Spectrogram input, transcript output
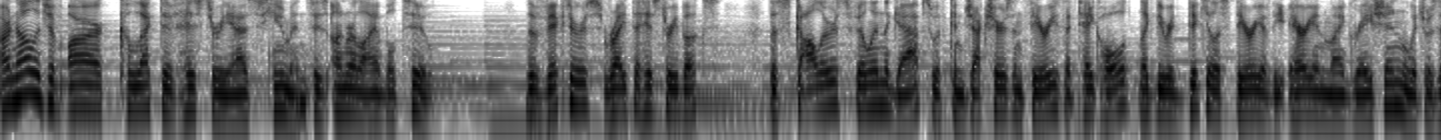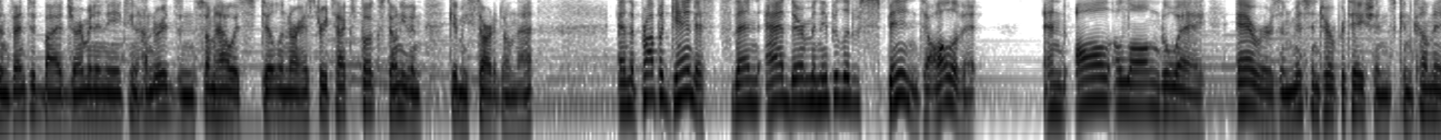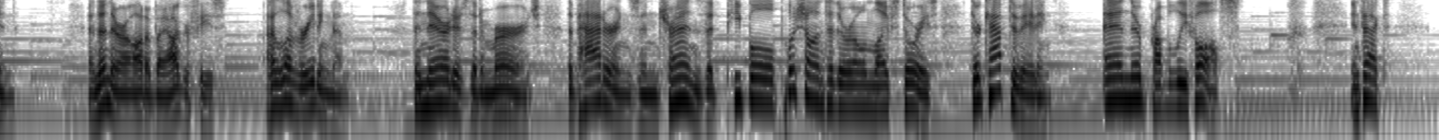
Our knowledge of our collective history as humans is unreliable too. The victors write the history books, the scholars fill in the gaps with conjectures and theories that take hold, like the ridiculous theory of the Aryan migration, which was invented by a German in the 1800s and somehow is still in our history textbooks. Don't even get me started on that. And the propagandists then add their manipulative spin to all of it. And all along the way, errors and misinterpretations can come in. And then there are autobiographies. I love reading them the narratives that emerge, the patterns and trends that people push onto their own life stories. They're captivating, and they're probably false. In fact,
